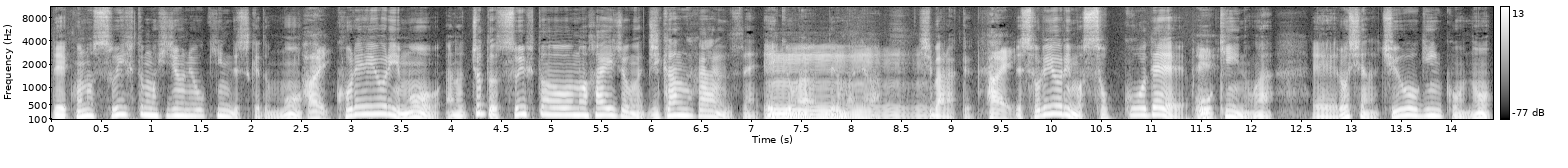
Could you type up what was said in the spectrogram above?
でこの SWIFT も非常に大きいんですけども、はい、これよりもあのちょっと SWIFT の排除が時間がかかるんですね、影響が出るまでは、しばらく、はい、で。それよりも速攻で大きいのが、えー、ロシアの中央銀行の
